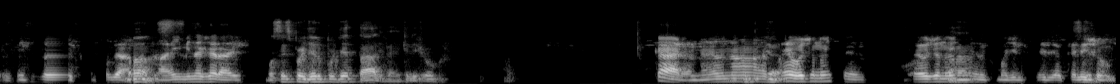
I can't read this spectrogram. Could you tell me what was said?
2018 contra o Galo, Mano, lá em Minas Gerais. Vocês perderam por detalhe, velho, aquele jogo. Cara, né, até hoje eu não entendo. Até hoje eu não uhum. entendo como a gente perdeu aquele Sim. jogo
